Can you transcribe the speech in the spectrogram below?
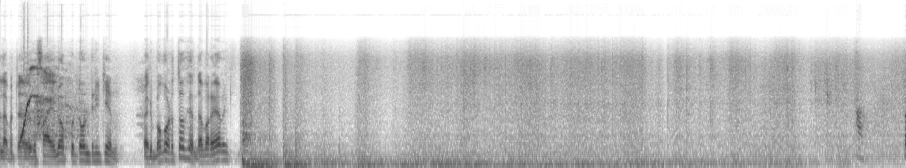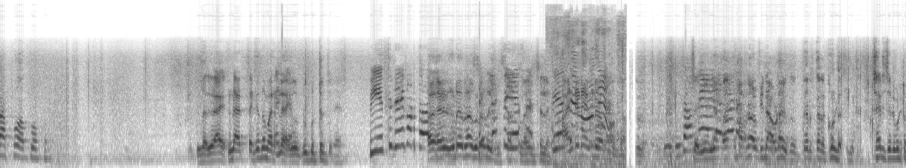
അല്ല മറ്റേ ഒരു ഫയൽ ഒപ്പിട്ടോണ്ടിരിക്കുകയാണ് വരുമ്പോ കൊടുത്തോക്കെ എന്താ പറയാറില്ല അടുത്തേക്ക് മറിയില്ല ഇത് വിട്ടിട്ട്. കൊടുത്തോ? പിന്നെ അവിടെ തിര- തിരക്കുണ്ട്. ശരി ശരി വിട്ടു.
